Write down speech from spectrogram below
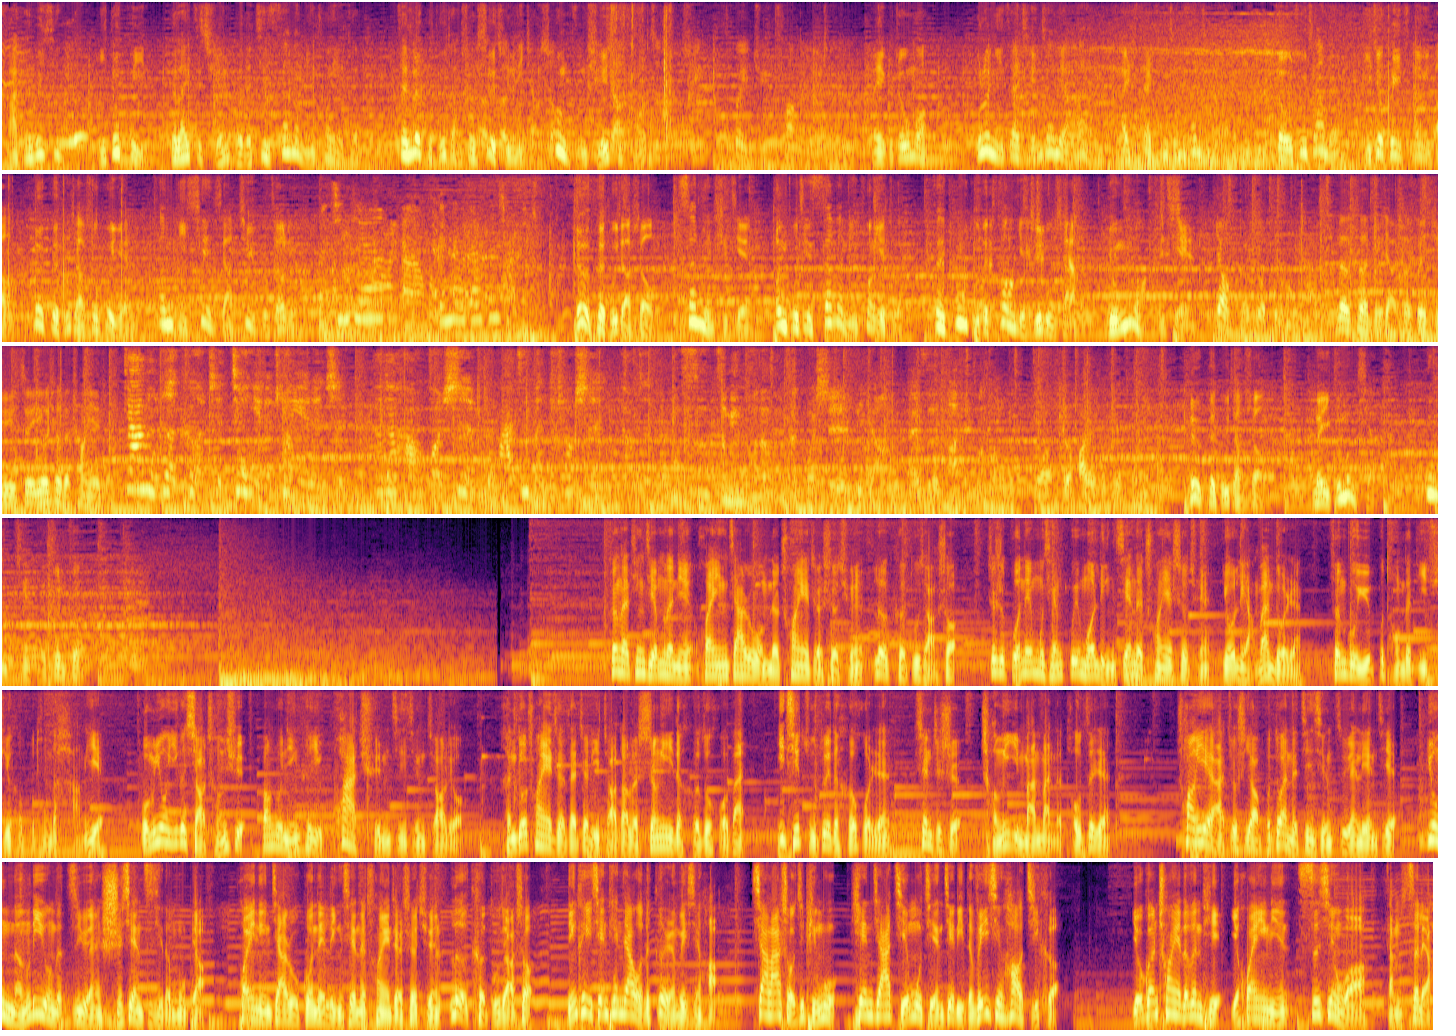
打开微信，你都可以和来自全国的近三万名创业者，在乐客独角兽社群里共同学习投资者群汇聚创业者。每个周末，无论你在钱江两岸还是在珠江三角，走出家门，你就可以参与到乐客独角兽会员当地线下聚会交流。那今天，呃，我跟大家分享的。乐客独角兽三年时间，帮助近三万名创业者在孤独的创业之路上勇往直前。要合作不空谈。乐客独角兽汇聚最优秀的创业者，加入乐客，拯救你的创业人生。大家好，我是普华资本的创始人姚振。我是知名投的投资，我是李阳，来自达铁创投。我是华瑞投资的陈一涵。乐客独角兽，每个梦想都值得尊重。正在听节目的您，欢迎加入我们的创业者社群乐客独角兽，这是国内目前规模领先的创业社群，有两万多人，分布于不同的地区和不同的行业。我们用一个小程序帮助您可以跨群进行交流，很多创业者在这里找到了生意的合作伙伴，一起组队的合伙人，甚至是诚意满满的投资人。创业啊，就是要不断的进行资源链接，用能利用的资源实现自己的目标。欢迎您加入国内领先的创业者社群乐客独角兽，您可以先添加我的个人微信号，下拉手机屏幕添加节目简介里的微信号即可。有关创业的问题，也欢迎您私信我，咱们私聊。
